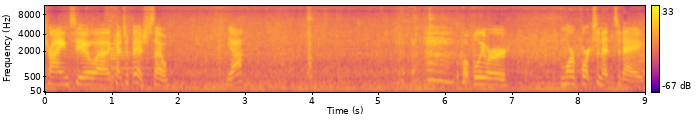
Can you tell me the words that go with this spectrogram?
trying to uh, catch a fish. So, yeah. Hopefully we're more fortunate today.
